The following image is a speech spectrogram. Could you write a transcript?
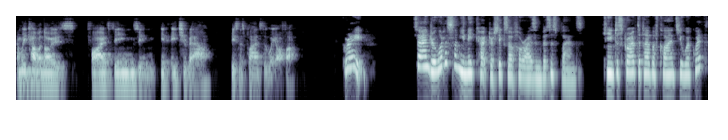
And we cover those five things in, in each of our business plans that we offer. Great. So, Andrew, what are some unique characteristics of Horizon business plans? Can you describe the type of clients you work with?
